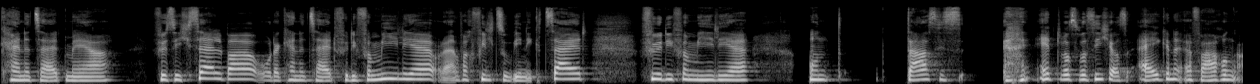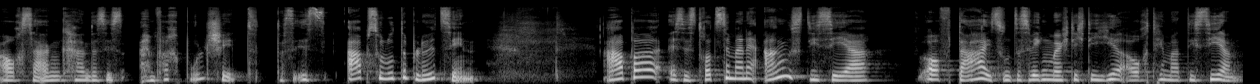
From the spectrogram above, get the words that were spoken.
Keine Zeit mehr für sich selber oder keine Zeit für die Familie oder einfach viel zu wenig Zeit für die Familie. Und das ist etwas, was ich aus eigener Erfahrung auch sagen kann, das ist einfach Bullshit. Das ist absoluter Blödsinn. Aber es ist trotzdem eine Angst, die sehr oft da ist und deswegen möchte ich die hier auch thematisieren.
